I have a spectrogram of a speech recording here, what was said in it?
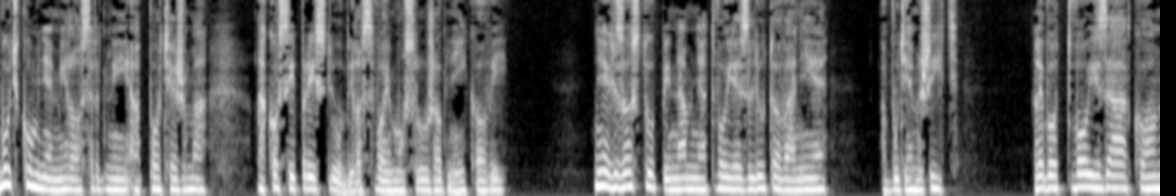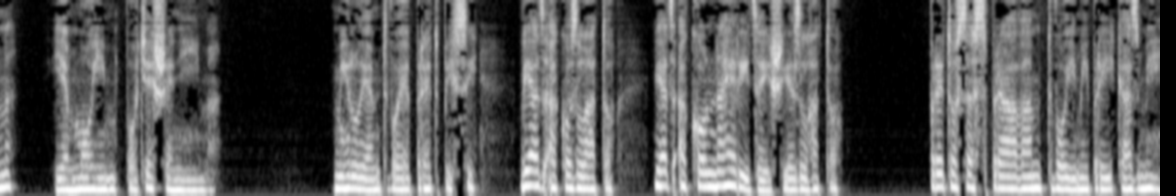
Buď ku mne milosrdný a potež ma, ako si prislúbil svojmu služobníkovi. Nech zostúpi na mňa Tvoje zľutovanie a budem žiť, lebo Tvoj zákon je mojim potešením. Milujem Tvoje predpisy, viac ako zlato – viac ako najrídzejšie zlato. Preto sa správam tvojimi príkazmi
